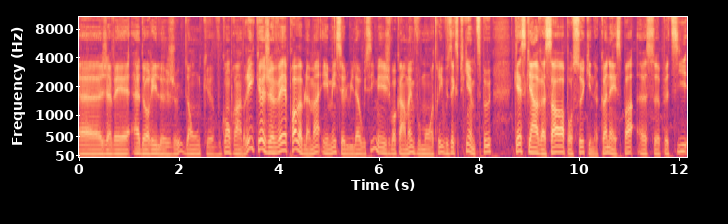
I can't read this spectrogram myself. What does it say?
Euh, j'avais adoré le jeu, donc euh, vous comprendrez que je vais probablement aimer celui-là aussi, mais je vais quand même vous montrer, vous expliquer un petit peu qu'est-ce qui en ressort pour ceux qui ne connaissent pas euh, ce petit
